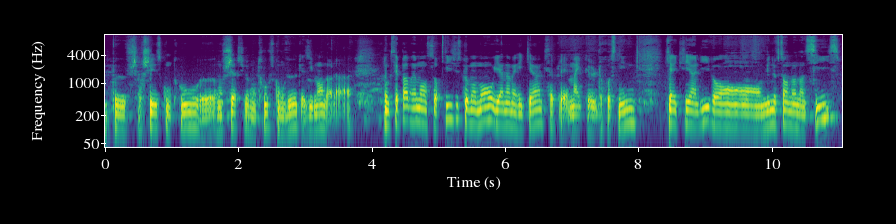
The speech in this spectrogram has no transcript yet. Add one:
on peut chercher ce qu'on trouve, euh, on cherche et on trouve ce qu'on veut quasiment dans la. Donc c'est pas vraiment sorti jusqu'au moment où il y a un Américain qui s'appelait Michael Drosnin qui a écrit un livre en 1996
